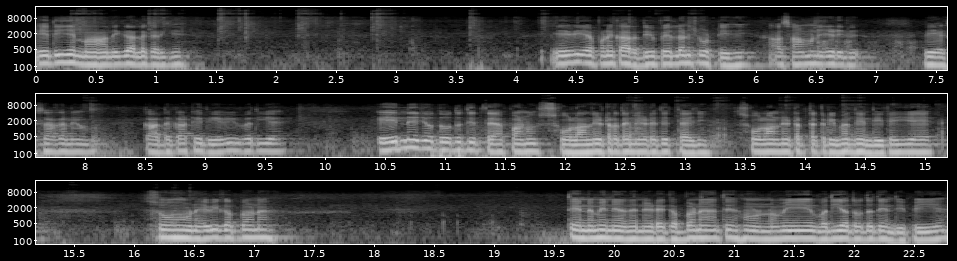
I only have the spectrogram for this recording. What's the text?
ਇਹਦੀ ਜੇ ਮਾਂ ਦੀ ਗੱਲ ਕਰੀਏ। ਇਹ ਵੀ ਆਪਣੇ ਘਰ ਦੀ ਪਹਿਲਣ ਝੋਟੀ ਸੀ। ਆ ਸਾਹਮਣੇ ਜਿਹੜੀ ਵੇਖ ਸਕਦੇ ਹੋ, ਕੱਦ ਕਾਠੀ ਦੀ ਇਹ ਵੀ ਵਧੀਆ ਇਹਨੇ ਜੋ ਦੁੱਧ ਦਿੱਤਾ, ਆਪਾਂ ਨੂੰ 16 ਲੀਟਰ ਦੇ ਨੇੜੇ ਦਿੱਤਾ ਜੀ। 16 ਲੀਟਰ ਤਕਰੀਬਨ ਦਿੰਦੀ ਰਹੀ ਹੈ ਸੋ ਹੁਣ ਇਹ ਵੀ ਗੱਭਣ ਹੈ। ਤਿੰਨ ਮਹੀਨਿਆਂ ਦੇ ਨੇੜੇ ਗੱਭਣ ਹੈ ਤੇ ਹੁਣ ਵੀ ਵਧੀਆ ਦੁੱਧ ਦਿੰਦੀ ਪਈ ਹੈ।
